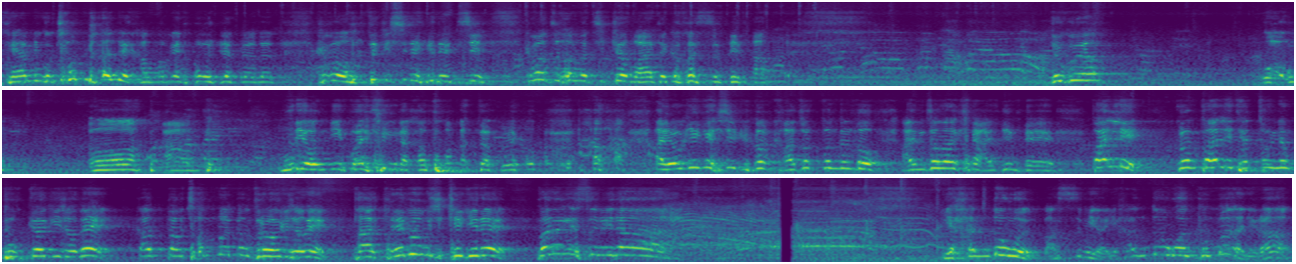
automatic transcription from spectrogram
대한민국 천만을 감옥에 넣으려면은 그거 어떻게 실행이 될지 그것도 한번 지켜봐야 될 것 같습니다. 누구요? 와, 우- 어, 아, 우리 언니 바이킹이랑 간판 간다고요? 아 여기 계신 그럼 가족분들도 안전한 게 아니네 빨리 그럼 빨리 대통령 복귀하기 전에 깜빵 천만 명 들어가기 전에 다 개봉시키기를 바라겠습니다 이 한동훈 맞습니다. 이 한동훈뿐만 아니라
